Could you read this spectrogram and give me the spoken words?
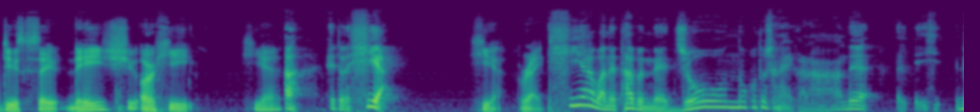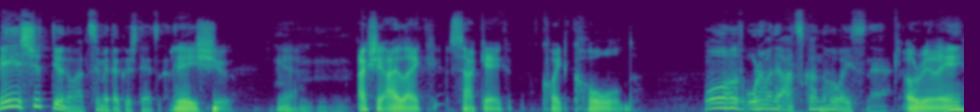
Do you say reishu or he here? あ、えっとね、冷や。Here, right. 冷やはね、多分ね、常温のことじゃないかな。で、ひ冷酒っていうのが冷たくしたやつだね。冷酒。 Yeah. Actually, I like sake quite cold. おー俺はね、熱燗の方がいいっすね。Oh, really?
